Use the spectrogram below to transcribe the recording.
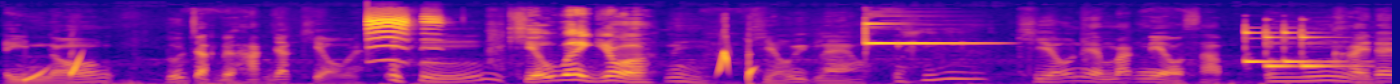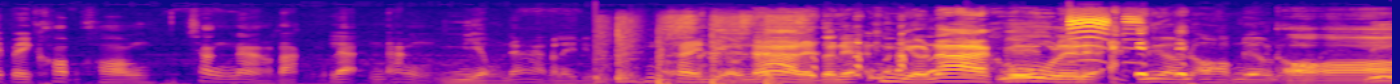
ไอ้น้องรู้จักเดอะฮักยักษ์เขียวไหมอื้อหือเขียวไม่อีกแล้วเหรอ นี่เขียวอีกแล้ว เขียวเนี่ยมักเหนียวซับอื้อใครได้ไปครอบครองช่างน่ารัก และนั่งเหนียวหน้ากันเลยดูใช่เหนียวหน้าเลยตอนเนี้ยเหนียวหน้าคู่เลยเนี่ยเนื้อมันออกเนื้อมันออกอ๋อ นี่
